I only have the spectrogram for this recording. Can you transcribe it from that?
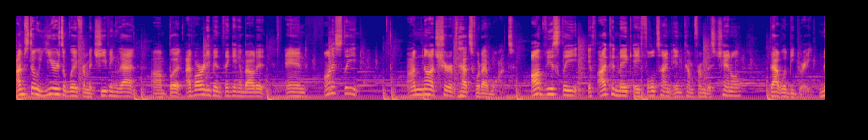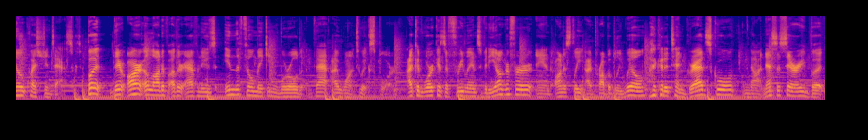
I'm still years away from achieving that, um, but I've already been thinking about it, and honestly, I'm not sure if that's what I want. Obviously, if I could make a full-time income from this channel, that would be great, no questions asked. But there are a lot of other avenues in the filmmaking world that I want to explore. I could work as a freelance videographer, and honestly, I probably will. I could attend grad school, not necessary, but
